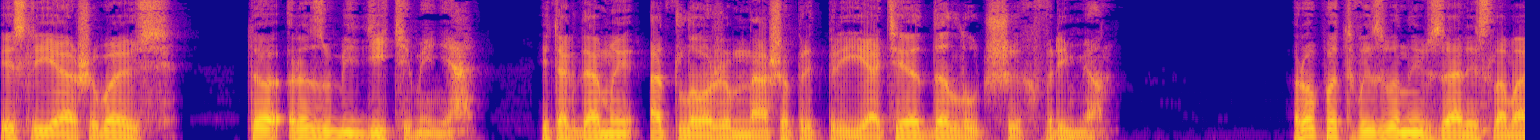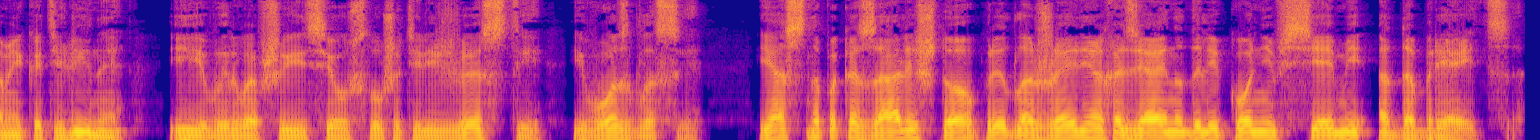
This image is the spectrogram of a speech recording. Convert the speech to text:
Если я ошибаюсь, то разубедите меня, и тогда мы отложим наше предприятие до лучших времен. Ропот, вызванный в зале словами Кателины и вырвавшиеся у слушателей жесты и возгласы, ясно показали, что предложение хозяина далеко не всеми одобряется.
